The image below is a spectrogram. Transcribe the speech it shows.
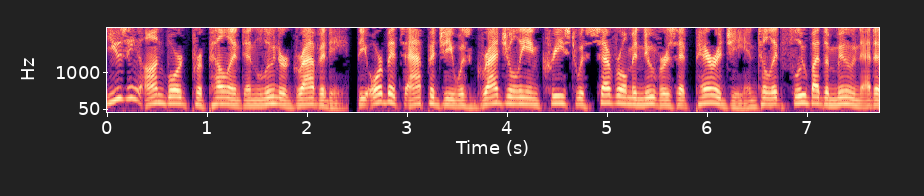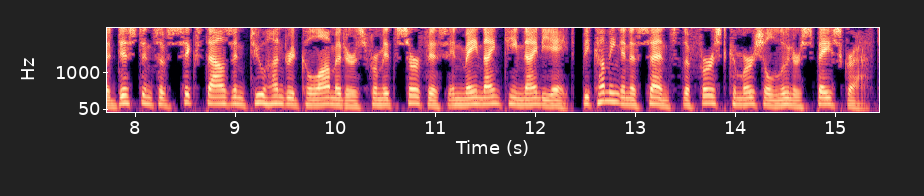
Using onboard propellant and lunar gravity, the orbit's apogee was gradually increased with several maneuvers at perigee until it flew by the Moon at a distance of 6,200 km from its surface in May 1998, becoming in a sense the first commercial lunar spacecraft.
